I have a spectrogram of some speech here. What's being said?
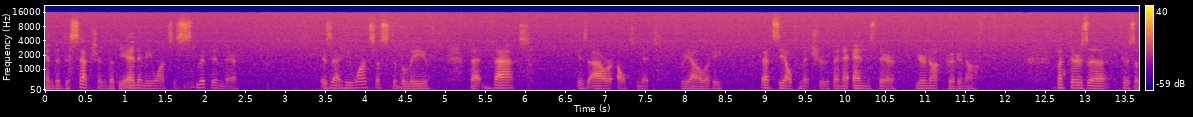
and the deception that the enemy wants to slip in there is that he wants us to believe that that is our ultimate reality. That's the ultimate truth, and it ends there. You're not good enough. But there's a, there's a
